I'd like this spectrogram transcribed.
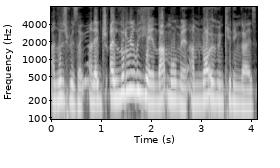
and Holy Spirit's like, and I, I literally hear in that moment, I'm not even kidding, guys.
